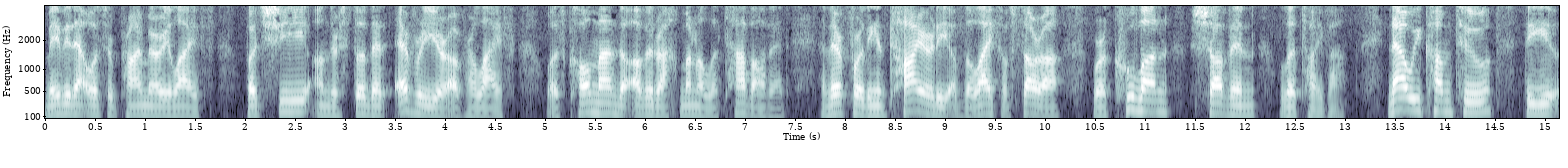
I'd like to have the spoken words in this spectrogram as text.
Maybe that was her primary life, but she understood that every year of her life was Kol Man da Avid Rachmana Latav Avid, and therefore the entirety of the life of Sarah were Kulan Shavin Lataiva. Now we come to the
